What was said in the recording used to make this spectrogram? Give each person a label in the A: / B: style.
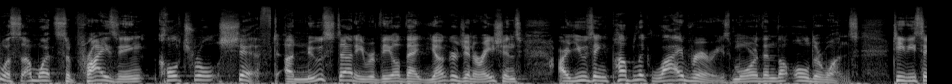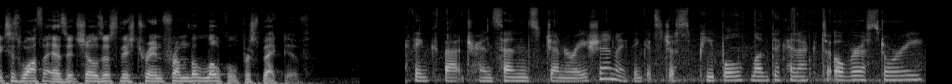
A: to a somewhat surprising cultural shift. A new study revealed that younger generations are using public libraries more than the older ones. TV6's Wafa Ezzat shows us this trend from the local perspective.
B: I think that transcends generation. I think it's just people love to connect over a story.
